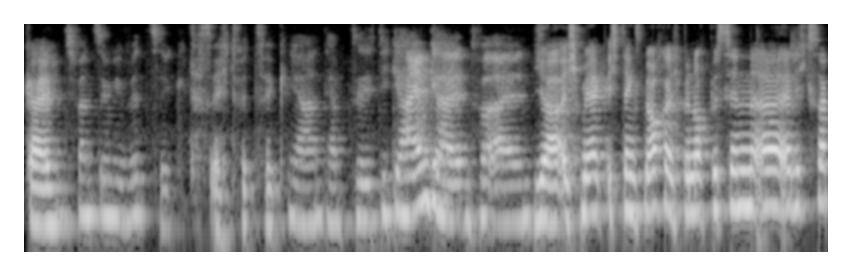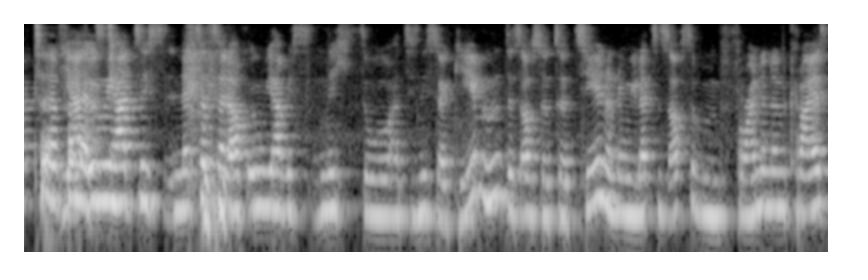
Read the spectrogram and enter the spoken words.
Geil. Ich fand es irgendwie witzig. Das ist echt witzig. Ja, und habt die geheim gehalten vor allem. Ja, ich merke, ich denke es mir auch, ich bin auch ein bisschen, äh, ehrlich gesagt, äh, verletzt. Ja, irgendwie hat sich in letzter Zeit auch irgendwie habe ich es nicht so, hat sich nicht so ergeben, das auch so zu erzählen. Und irgendwie letztens auch so im Freundinnenkreis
